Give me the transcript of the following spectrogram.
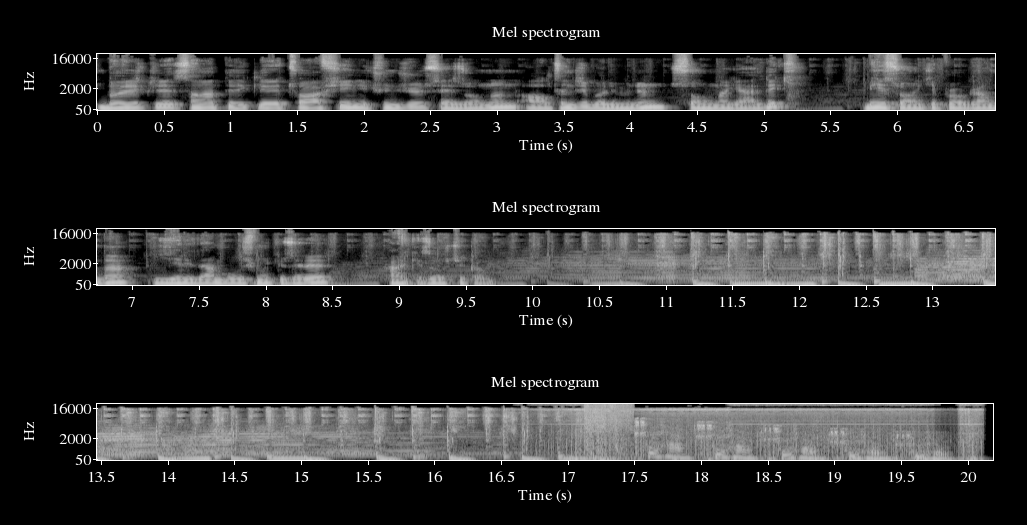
Böylelikle sanat dedikleri tuhaf şeyin 3. sezonunun 6. bölümünün sonuna geldik. Bir sonraki programda yeniden buluşmak üzere. Herkese hoşçakalın. Tuhaf, tuhaf, tuhaf, tuhaf, tuhaf.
